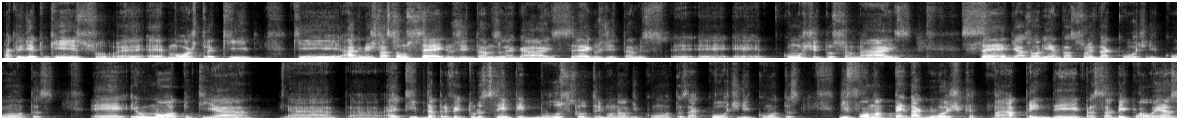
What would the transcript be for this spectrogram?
Acredito que isso é, é, mostra que, que a administração segue os ditames legais, segue os ditames é, é, é constitucionais, segue as orientações da Corte de Contas. É, eu noto que a, a, a, a, equipe da prefeitura sempre busca o Tribunal de Contas, a Corte de Contas, de forma pedagógica, para aprender, para saber é as,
